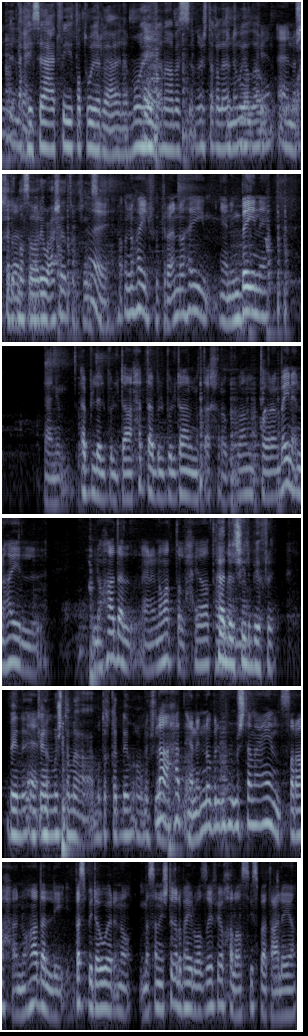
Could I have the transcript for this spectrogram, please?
اللي حيساعد في تطوير العالم مو هيك إيه. أنا بس إنه اشتغلت إنه ويلا. إيه، وأخذت اشتغلت مصاري وعشت وخلص إيه إنه هي الفكرة إنه هي يعني مبينة يعني قبل البلدان حتى بالبلدان المتأخرة والبلدان المتطورة مبينة إنه هي ال... إنه هذا. يعني نمط الحياة هذا الشيء اللي بيفرق بين إن إيه، كان مجتمع متقدم أو مجتمع لا حتى يعني إنه بالمجتمعين صراحة إنه هذا اللي بس بدور إنه مثلا يشتغل بهي الوظيفة وخلاص يثبت عليها.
